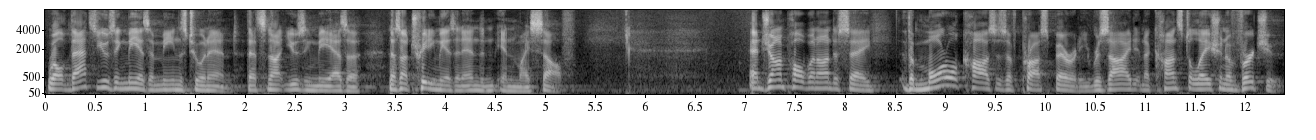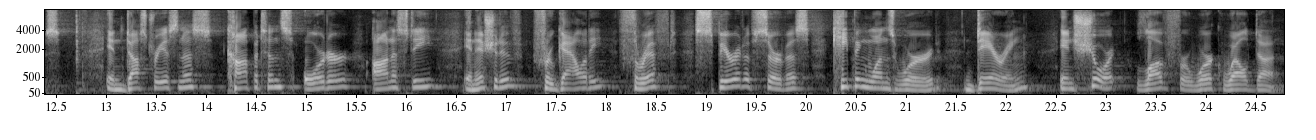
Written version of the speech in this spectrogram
Well, that's using me as a means to an end. That's not using me as a, that's not treating me as an end in, in myself. And John Paul went on to say, the moral causes of prosperity reside in a constellation of virtues industriousness, competence, order, honesty, initiative, frugality, thrift, spirit of service, keeping one's word, daring, in short, love for work well done.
